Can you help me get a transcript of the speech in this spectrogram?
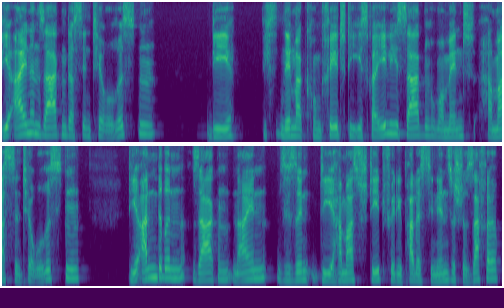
Die einen sagen, das sind Terroristen. Die, ich nehme mal konkret, die Israelis sagen im Moment, Hamas sind Terroristen. Die anderen sagen, nein, sie sind, die Hamas steht für die palästinensische Sache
